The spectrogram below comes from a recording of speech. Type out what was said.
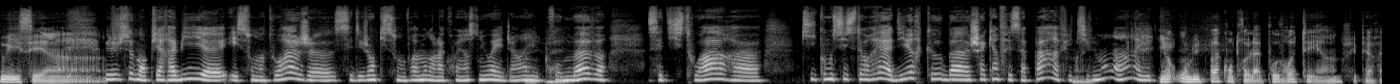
oui, c'est un... Justement, Pierre Rabhi et son entourage, c'est des gens qui sont vraiment dans la croyance New Age. Hein. Ils promeuvent cette histoire qui consisterait à dire que bah, chacun fait sa part, effectivement. Hein, et, on lutte pas contre la pauvreté, hein, chez Père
